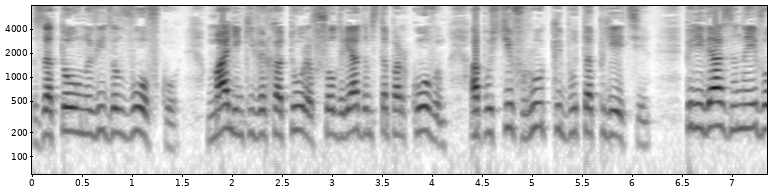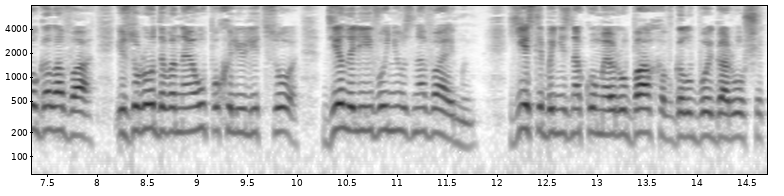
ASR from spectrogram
Зато он увидел Вовку. Маленький Верхотуров шел рядом с Топорковым, опустив руки, будто плети. Перевязанная его голова, изуродованное опухолью лицо делали его неузнаваемым. Если бы незнакомая рубаха в голубой горошек,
